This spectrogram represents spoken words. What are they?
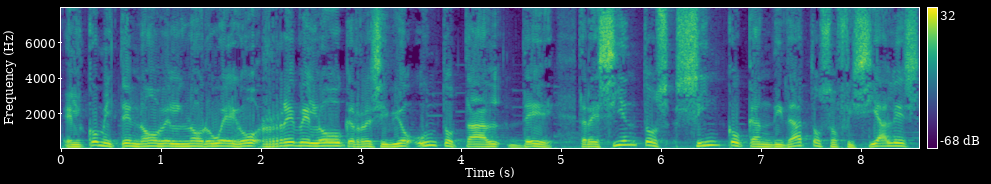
el Comité Nobel noruego reveló que recibió un total de 305 candidatos oficiales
